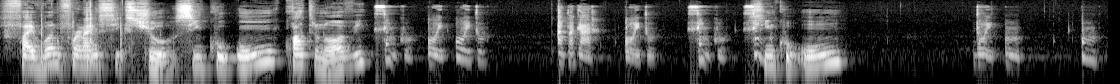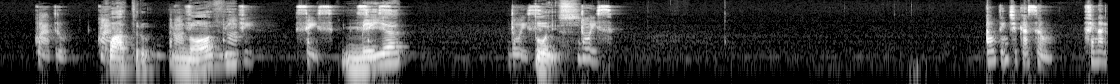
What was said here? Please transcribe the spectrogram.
514962 5149 Cinco. Oito. Oito. Apagar. Oito. Cinco. Cinco. 51 Dois. Um. Um. Quatro. Quatro. Nove. Nove. Seis. meia Dois. dois. Dois. Autenticação. Final.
